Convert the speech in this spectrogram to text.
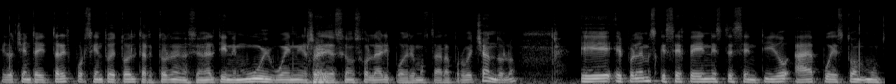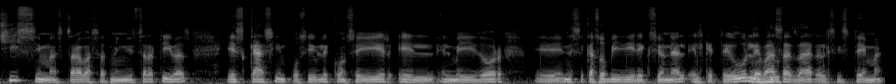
el 83% de todo el territorio nacional tiene muy buena irradiación solar y podremos estar aprovechándolo. Eh, el problema es que CFE en este sentido ha puesto muchísimas trabas administrativas. Es casi imposible conseguir el, medidor, eh, en este caso bidireccional, el que tú le vas a dar al sistema.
